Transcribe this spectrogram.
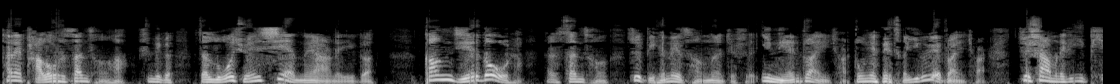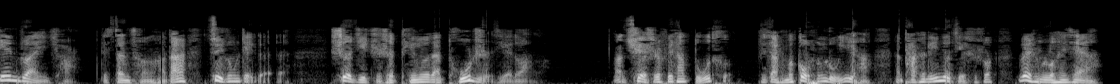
他那塔楼是三层哈，是那个在螺旋线那样的一个钢结构上。它是三层，最底下那层呢，就是一年转一圈；中间那层一个月转一圈；最上面那是一天转一圈。这三层哈，当然最终这个设计只是停留在图纸阶段了，啊，确实非常独特。这叫什么构成主义哈？塔特林就解释说，为什么螺旋线啊？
